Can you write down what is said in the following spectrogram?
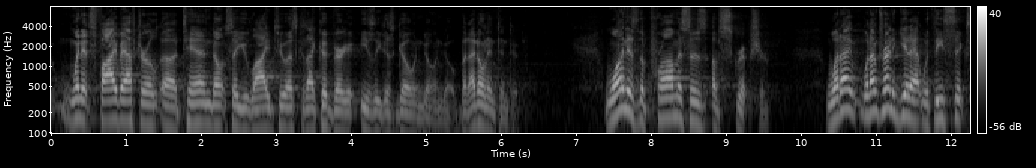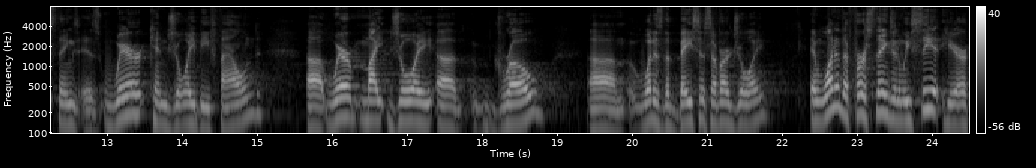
when it's five after uh, 10, don't say you lied to us because I could very easily just go and go and go, but I don't intend to. One is the promises of Scripture. What, I, what I'm trying to get at with these six things is where can joy be found? Uh, where might joy uh, grow? Um, what is the basis of our joy? And one of the first things, and we see it here,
